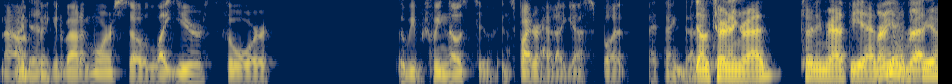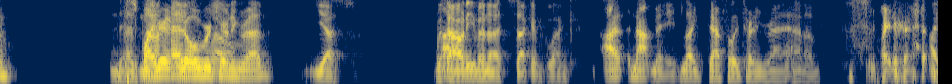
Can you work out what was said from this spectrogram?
now I am thinking about it more. So Lightyear, Thor. It would be between those two and Spiderhead, I guess. But I think that's no turning red. Turning red at the, at the edge red for you. Spiderhead over well. red. Yes, without even a second blink. I not me. Like definitely turning red ahead of Spiderhead. I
